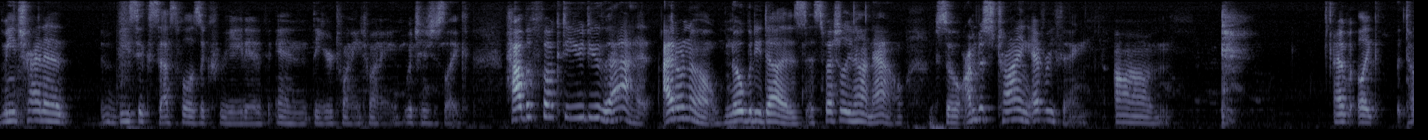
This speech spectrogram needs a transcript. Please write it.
me trying to be successful as a creative in the year 2020, which is just like, how the fuck do you do that? I don't know. Nobody does, especially not now. So I'm just trying everything. Um, I have like t-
